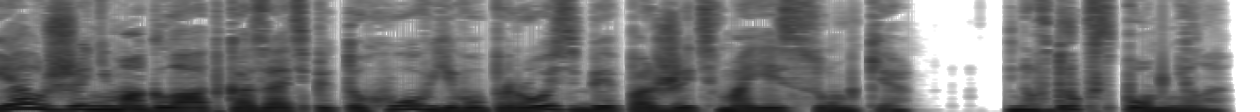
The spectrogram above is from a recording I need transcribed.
Я уже не могла отказать петуху в его просьбе пожить в моей сумке. Но вдруг вспомнила.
